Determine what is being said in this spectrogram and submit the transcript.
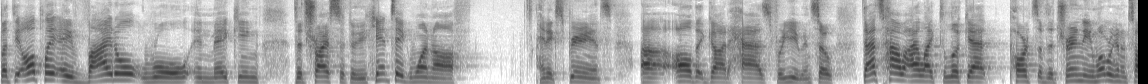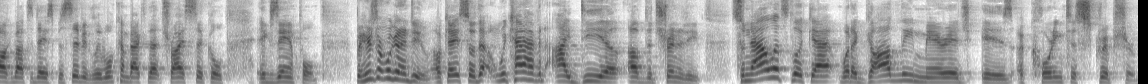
but they all play a vital role in making the tricycle. You can't take one off and experience uh, all that God has for you. And so that's how I like to look at parts of the Trinity. And what we're going to talk about today specifically, we'll come back to that tricycle example. But here's what we're going to do, okay? So that we kind of have an idea of the Trinity. So now let's look at what a godly marriage is according to Scripture.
